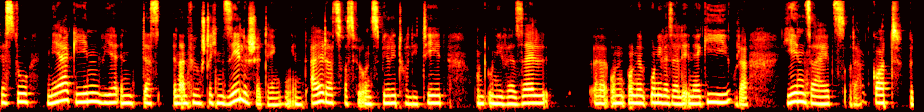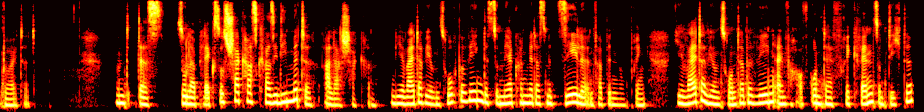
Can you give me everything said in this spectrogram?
desto mehr gehen wir in das, in Anführungsstrichen, seelische Denken, in all das, was für uns Spiritualität und universell, äh, un, universelle Energie oder Jenseits oder Gott bedeutet. Und das Solarplexus-Chakra ist quasi die Mitte aller Chakren. Und je weiter wir uns hochbewegen, desto mehr können wir das mit Seele in Verbindung bringen. Je weiter wir uns runterbewegen, einfach aufgrund der Frequenz und Dichte,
